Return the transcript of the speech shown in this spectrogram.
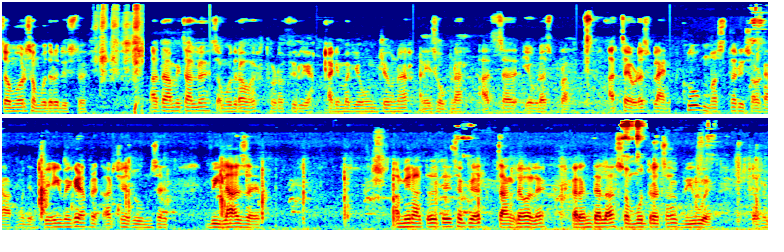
समोर समुद्र दिसतोय. आता आम्ही चाललोय समुद्रावर थोडं फिरूया. आणि मग येऊन जेवणार आणि झोपणार. आजचा एवढाच प्रा आजचा एवढाच प्लॅन खूप मस्त रिसॉर्ट आहे आतमध्ये. वेगवेगळ्या प्रकारचे रूम्स आहेत. विलाज आहेत. आम्ही राहतोय ते सगळ्यात चांगलं वालं आहे. कारण त्याला समुद्राचा व्ह्यू आहे. तर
